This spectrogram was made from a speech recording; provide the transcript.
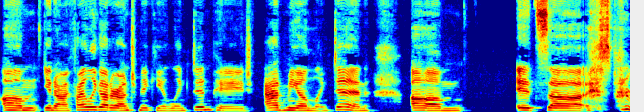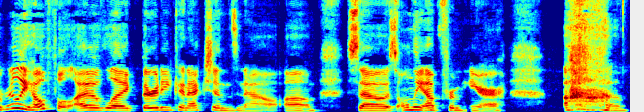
Um, you know, I finally got around to making a LinkedIn page. Add me on LinkedIn. Um, it's uh, it's been really helpful. I have like 30 connections now. Um, so it's only up from here. Um,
